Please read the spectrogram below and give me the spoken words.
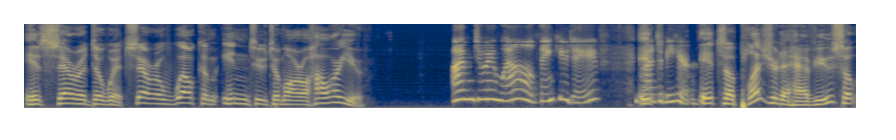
is Sara DeWitt. Sara, welcome into Tomorrow. How are you? I'm doing well. Thank you, Dave. Glad it, to be here. It's a pleasure to have you. So,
